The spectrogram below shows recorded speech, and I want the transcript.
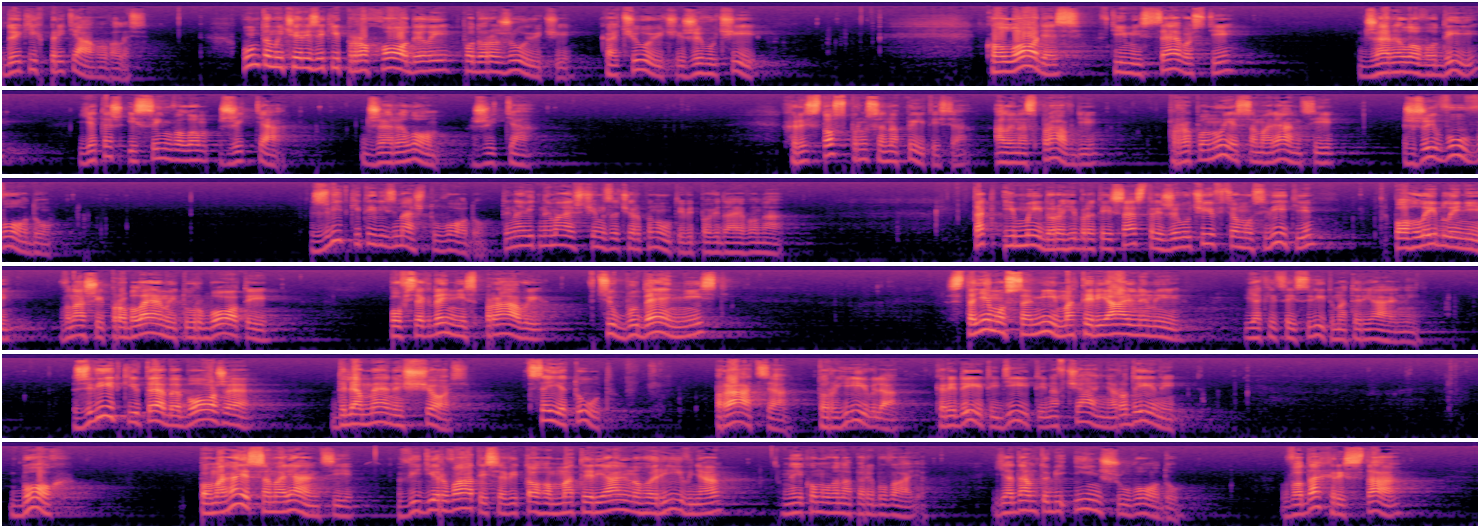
до яких притягувались, пунктами, через які проходили подорожуючи, качуючи, живучи. Колодязь в тій місцевості, джерело води є теж і символом життя, джерелом життя. Христос просить напитися, але насправді пропонує самарянці живу воду. Звідки ти візьмеш ту воду? Ти навіть не маєш чим зачерпнути, відповідає вона. Так і ми, дорогі брати і сестри, живучи в цьому світі, поглиблені в наші проблеми, турботи, повсякденні справи, в цю буденність, стаємо самі матеріальними, як і цей світ матеріальний. Звідки в тебе, Боже, для мене щось? Все є тут. Праця, торгівля, кредити, діти, навчання, родини. Бог помагає самарянці відірватися від того матеріального рівня, на якому вона перебуває. Я дам тобі іншу воду. Вода Христа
